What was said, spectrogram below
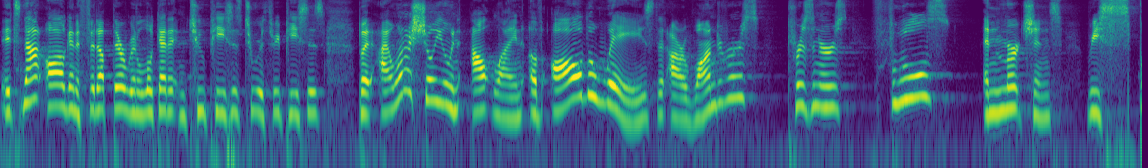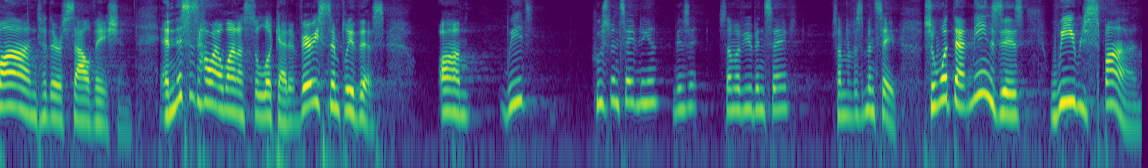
it's not all going to fit up there. We're going to look at it in two pieces, two or three pieces. But I want to show you an outline of all the ways that our wanderers, prisoners, fools, and merchants respond to their salvation. And this is how I want us to look at it. Very simply, this: um, we've who's been saved again? Some of you have been saved. Some of us have been saved. So, what that means is we respond.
